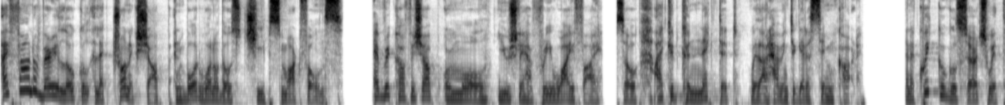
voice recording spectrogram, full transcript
I found a very local electronics shop and bought one of those cheap smartphones. Every coffee shop or mall usually have free Wi-Fi, so I could connect it without having to get a SIM card. And a quick Google search with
